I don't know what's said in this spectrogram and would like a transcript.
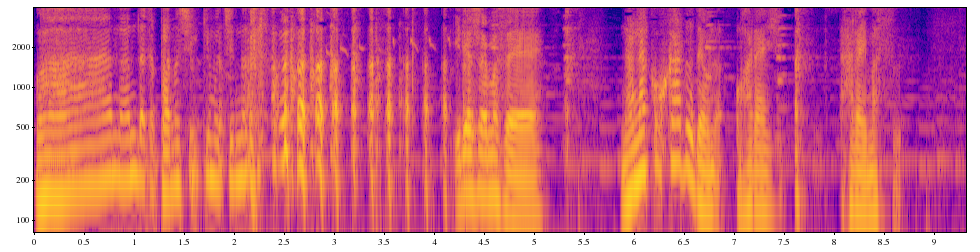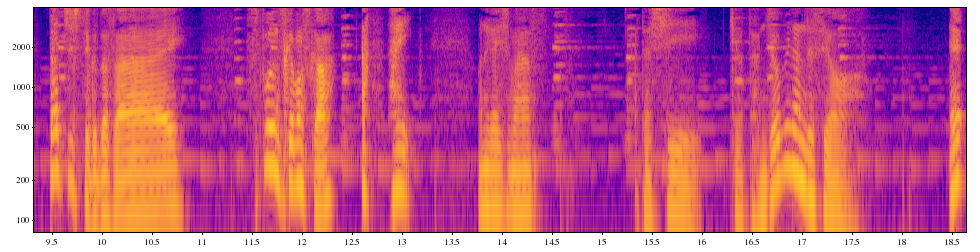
わー、なんだか楽しい気持ちになってきた。いらっしゃいませ。7個カードでお払いし、払います。タッチしてください。スプーンつけますか？あ、はい。お願いします。私、今日誕生日なんですよ。え？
